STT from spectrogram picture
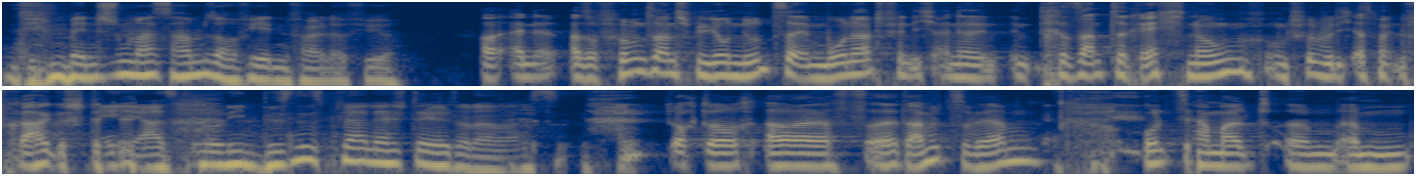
die Menschenmasse haben sie auf jeden Fall dafür eine, also 25 Millionen Nutzer im Monat finde ich eine interessante Rechnung und schon würde ich erstmal in Frage stellen. Ey, hast du noch nie einen Businessplan erstellt oder was? doch, doch, aber das, äh, damit zu werben. Und sie haben halt ähm, ähm,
